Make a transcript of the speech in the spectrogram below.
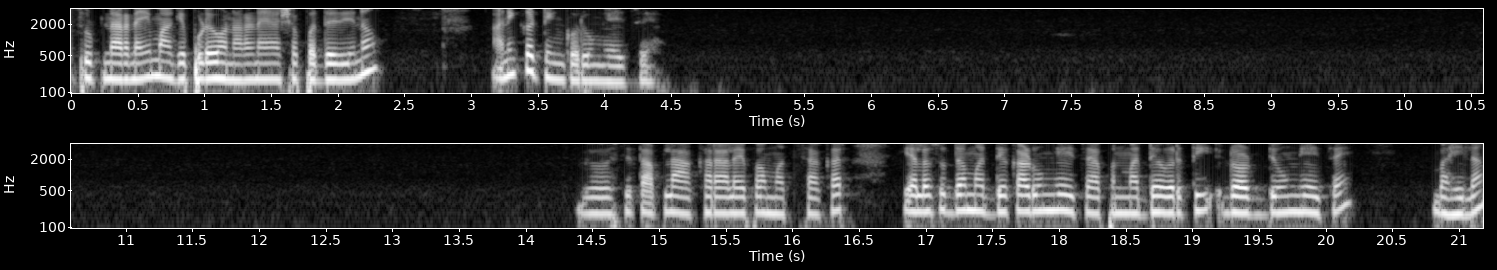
सुटणार नाही मागे पुढे होणार नाही अशा पद्धतीनं आणि कटिंग करून घ्यायचे. व्यवस्थित आपला आकार आलाय पा मत्स्य आकार. याला सुद्धा मध्य काढून घ्यायचा आहे. आपण मध्यावरती डॉट देऊन घ्यायचा आहे बाहीला.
